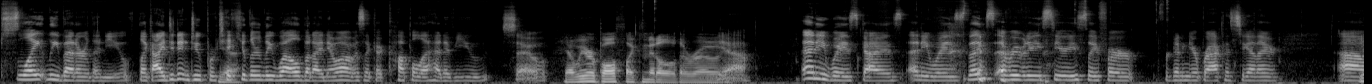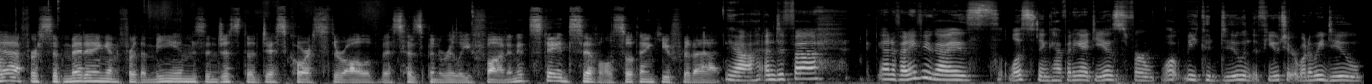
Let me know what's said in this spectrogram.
slightly better than you. Like I didn't do particularly well, but I know I was like a couple ahead of you. So Yeah, we were both like middle of the road. yeah. Anyways, guys. Anyways, thanks everybody seriously for for getting your brackets together. Um, yeah, for submitting and for the memes and just the discourse through all of this has been really fun and it stayed civil, so thank you for that. Yeah, and if uh and if any of you guys listening have any ideas for what we could do in the future, what do we do?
